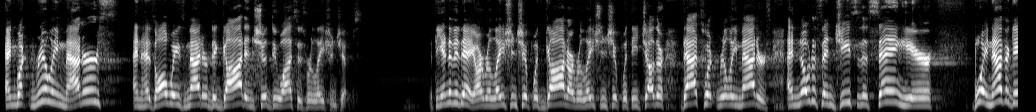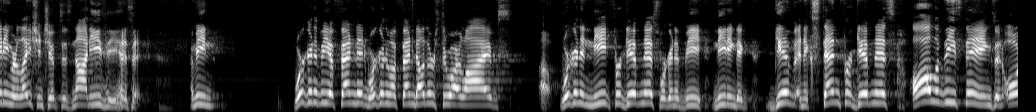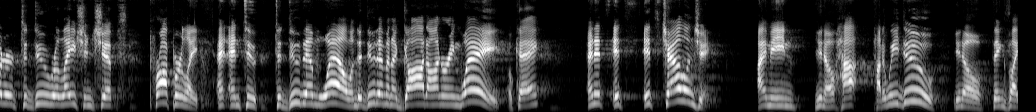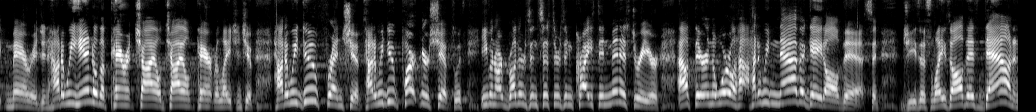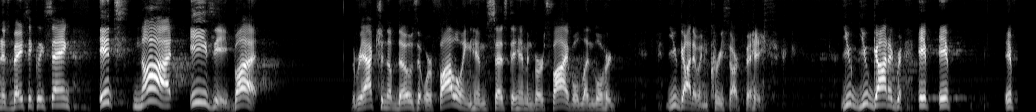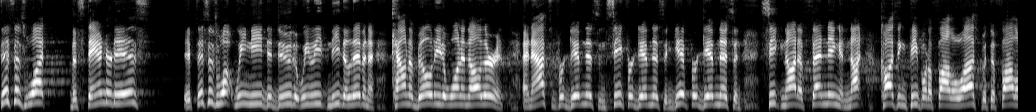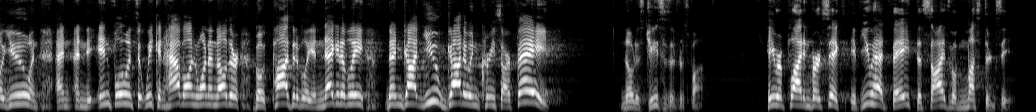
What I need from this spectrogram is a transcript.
And what really matters and has always mattered to God and should to us is relationships. At the end of the day, our relationship with God, our relationship with each other, that's what really matters. And notice then Jesus is saying here, boy, navigating relationships is not easy, is it? I mean, we're going to be offended. We're going to offend others through our lives. Uh, we're going to need forgiveness. We're going to be needing to give and extend forgiveness. All of these things in order to do relationships properly and, and to, to do them well and to do them in a God honoring way. Okay? And it's, it's, it's challenging. I mean, you know, how, how do we do you know, things like marriage and how do we handle the parent child, child parent relationship? How do we do friendships? How do we do partnerships with even our brothers and sisters in Christ in ministry or out there in the world? How, how do we navigate all this? And Jesus lays all this down and is basically saying, it's not easy, but the reaction of those that were following him says to him in verse 5, Well, then, Lord, you got to increase our faith. You, you gotta, if, if, if this is what the standard is, if this is what we need to do, that we need to live in accountability to one another and, and ask for forgiveness and seek forgiveness and give forgiveness and seek not offending and not causing people to follow us, but to follow you and, and, and the influence that we can have on one another, both positively and negatively, then God, you've got to increase our faith. Notice Jesus' response. He replied in verse 6 If you had faith the size of a mustard seed,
